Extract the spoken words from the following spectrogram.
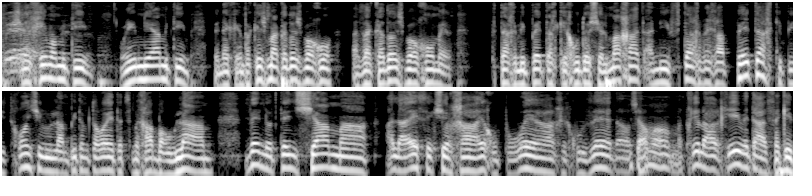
שליחים אמיתיים, ואם נהיה אמיתיים, ונבקש מהקדוש ברוך הוא, אז הקדוש ברוך הוא אומר, פתח לי פתח כחודו של מחט, אני אפתח לך פתח כפתחון של אולם. פתאום אתה רואה את עצמך באולם, ונותן שמה על העסק שלך, איך הוא פורח, איך הוא זה, אתה שם מתחיל להרחיב את העסקים.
